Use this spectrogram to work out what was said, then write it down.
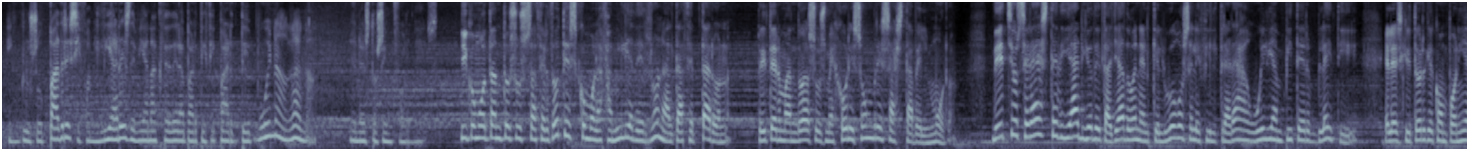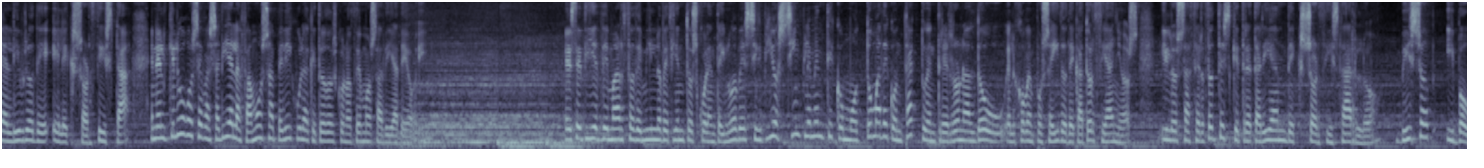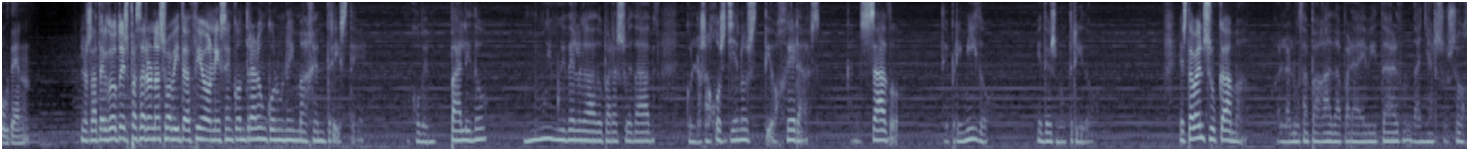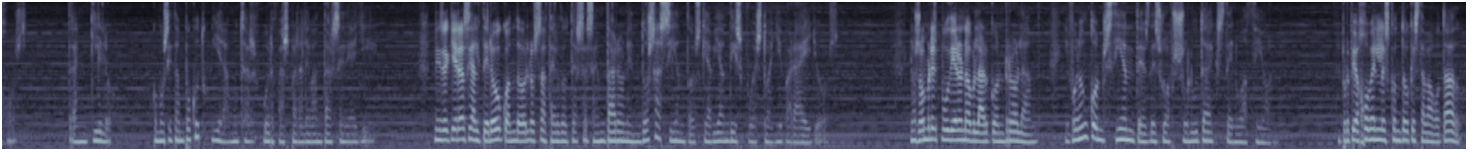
Incluso padres y familiares debían acceder a participar de buena gana en estos informes. Y como tanto sus sacerdotes como la familia de Ronald aceptaron, Ritter mandó a sus mejores hombres hasta Belmore. De hecho, será este diario detallado en el que luego se le filtrará a William Peter Blatty, el escritor que componía el libro de El Exorcista, en el que luego se basaría la famosa película que todos conocemos a día de hoy. Ese 10 de marzo de 1949 sirvió simplemente como toma de contacto entre Ronald Doe, el joven poseído de 14 años, y los sacerdotes que tratarían de exorcizarlo, Bishop y Bowden. Los sacerdotes pasaron a su habitación y se encontraron con una imagen triste. Un joven pálido, muy muy delgado para su edad, con los ojos llenos de ojeras, cansado, deprimido y desnutrido. Estaba en su cama, la luz apagada para evitar dañar sus ojos, tranquilo, como si tampoco tuviera muchas fuerzas para levantarse de allí. Ni siquiera se alteró cuando los sacerdotes se sentaron en dos asientos que habían dispuesto allí para ellos. Los hombres pudieron hablar con Roland y fueron conscientes de su absoluta extenuación. El propio joven les contó que estaba agotado.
